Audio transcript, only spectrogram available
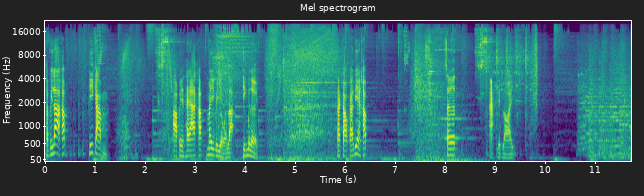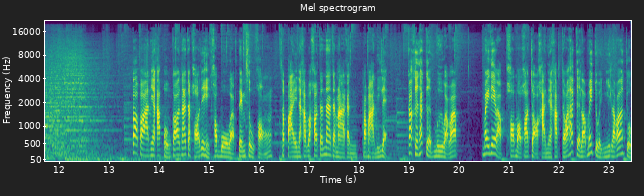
ซาฟิล่าครับ พี่กำเอาเป็นทายาทครับ ไม่ประโยชน์ละ ทิ้งไปเลยสเกลการเดียครับ เซิร์ชอะ เรียบร้อย ก็ประมาณนี้ครับผมก็น่าจะพอได้เห็นคอมโบแบบเต็มสูบของสไปร์นะครับว่าเขาจะน่าจะมากันประมาณนี้แหละ ก็คือถ้าเกิดมือแบบว่าไม่ได้แบบพอเหมาะพอเจาะคันเนี่ยครับแต่ว่าถ้าเกิดเราไม่จุดอย่างนี้เราก็ต้องจุด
